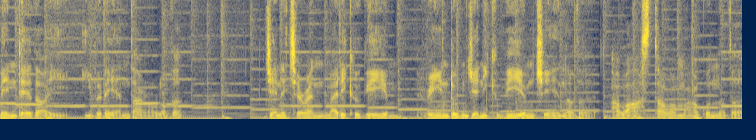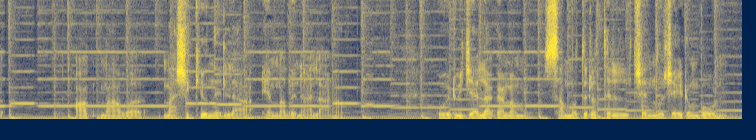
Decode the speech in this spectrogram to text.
നിന്റേതായി ഇവിടെ എന്താണുള്ളത്? ജനിച്ചവൻ മരിക്കുകയും വീണ്ടും ജനിക്കുകയും ചെയ്യുന്നത് അവാസ്തവമാകുന്നത് ആത്മാവ് നശിക്കുന്നില്ല എന്നതിനാലാണ്. ഒരു ജലകണം സമുദ്രത്തിൽ ചെന്നു ചേരുമ്പോൾ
